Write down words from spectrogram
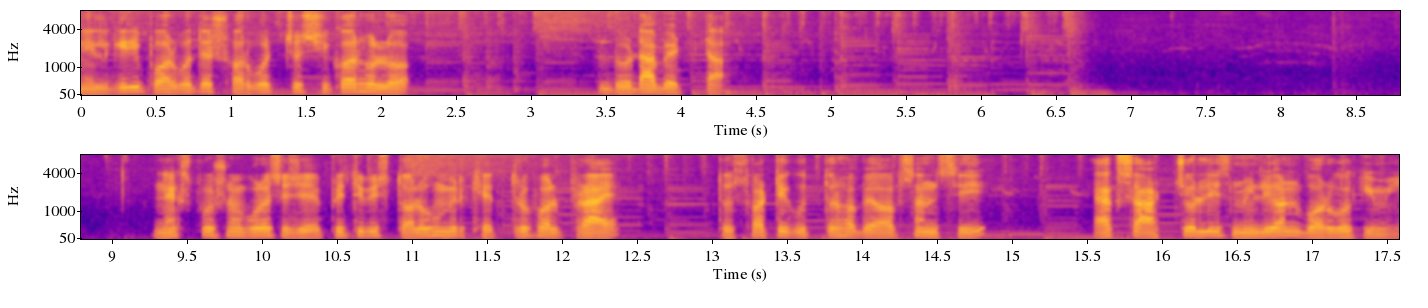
নীলগিরি পর্বতের সর্বোচ্চ শিখর হল ডোডা বেট্টা নেক্সট প্রশ্ন বলেছে যে, পৃথিবীর স্থলভূমির ক্ষেত্রফল প্রায়, তো সঠিক উত্তর হবে অপশান সি, একশো আটচল্লিশ মিলিয়ন বর্গ কিমি।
